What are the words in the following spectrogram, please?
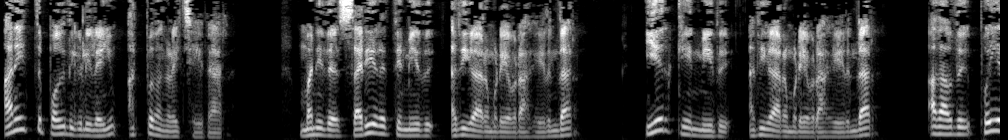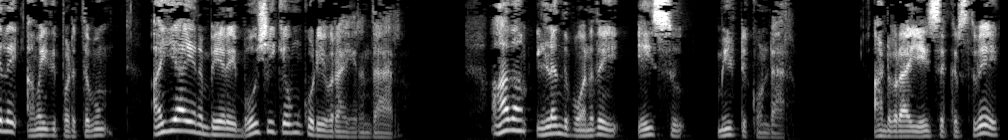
அனைத்து பகுதிகளிலேயும் அற்புதங்களை செய்தார். மனித சரீரத்தின் மீது அதிகாரமுடையவராக இருந்தார். இயற்கையின் மீது அதிகாரமுடையவராக இருந்தார். அதாவது புயலை அமைதிப்படுத்தவும் ஐயாயிரம் பேரை போஷிக்கவும் கூடியவராக இருந்தார். ஆதாம் இழந்து போனதை எய்சு மீட்டுக் கொண்டார். ஆண்டவராய் இயேசு கிறிஸ்துவே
